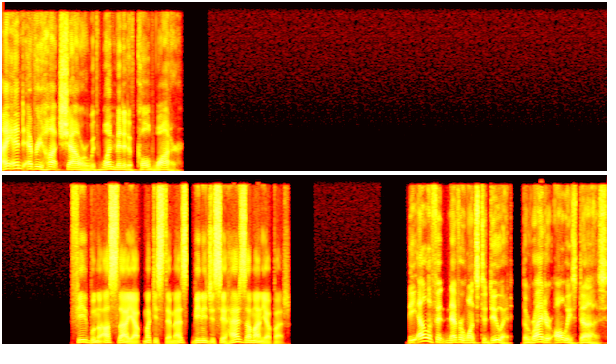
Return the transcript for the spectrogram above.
I end every hot shower with one minute of cold water. Fil bunu asla yapmak istemez, binicisi her zaman yapar. The elephant never wants to do it, the rider always does.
